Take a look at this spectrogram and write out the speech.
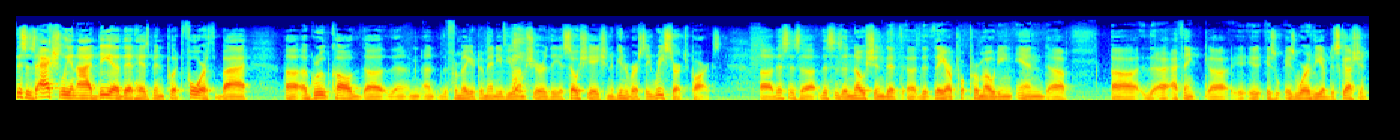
This is actually an idea that has been put forth by uh, a group called, familiar to many of you, I'm sure, the Association of University Research Parks. This is a this is a notion that that they are p- promoting, and uh, I think uh, is is worthy of discussion.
